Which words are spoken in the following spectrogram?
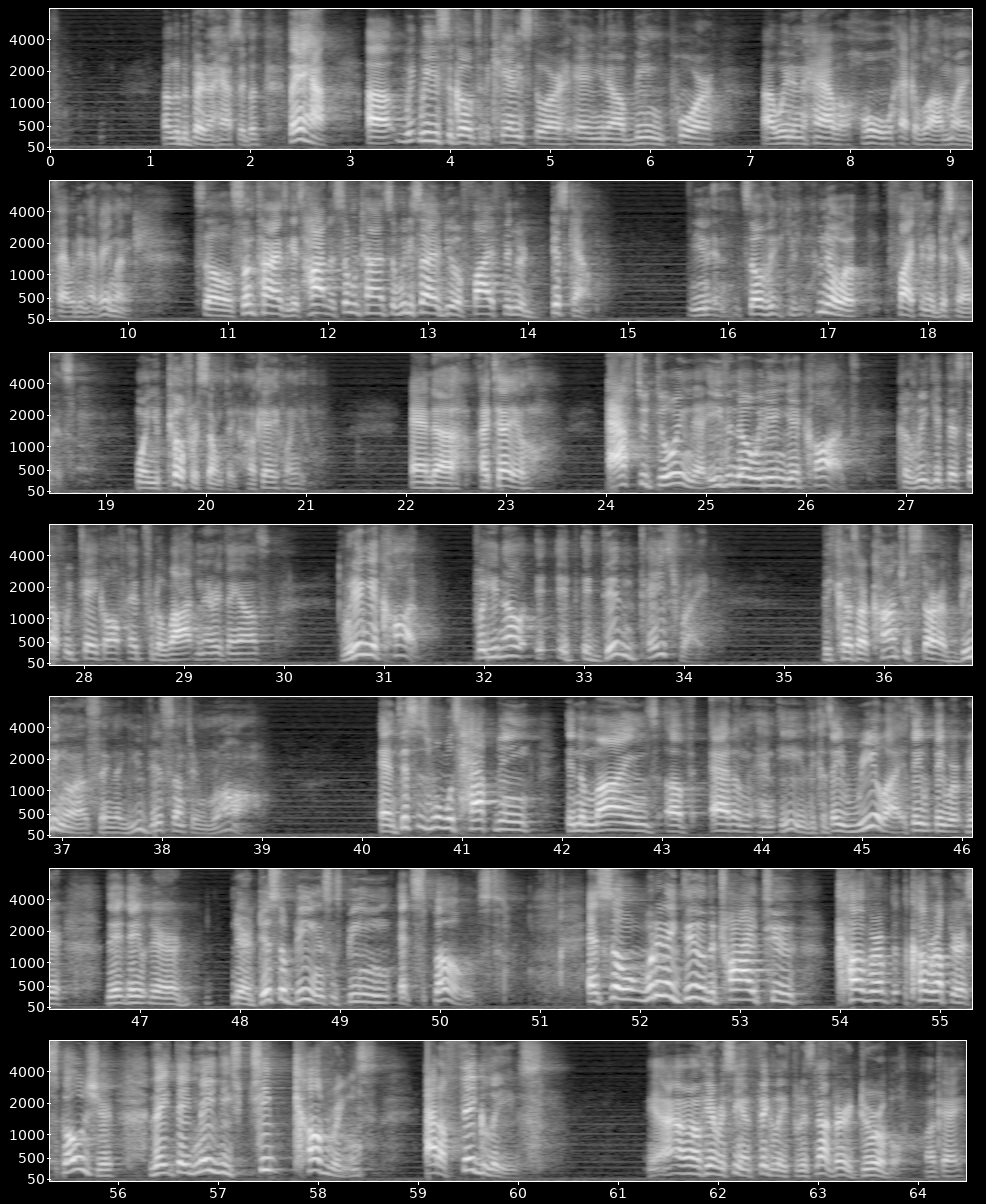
a little bit better than half saved. But, but anyhow, uh, we, we used to go to the candy store, and, you know, being poor, uh, we didn't have a whole heck of a lot of money. In fact, we didn't have any money. So sometimes it gets hot in the summertime, so we decided to do a five finger discount. You, so you know what a five finger discount is? When you pilfer something, okay? When you, and uh, I tell you, after doing that, even though we didn't get caught, because we get this stuff we take off, head for the lot and everything else, we didn't get caught. But you know, it, it, it didn't taste right because our conscience started beating on us saying that you did something wrong. And this is what was happening in the minds of Adam and Eve because they realized they, they were, their, they, they, their, their disobedience was being exposed. And so, what did they do to try to cover up, cover up their exposure? They, they made these cheap coverings out of fig leaves. Yeah, I don't know if you ever seen a fig leaf, but it's not very durable, okay?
